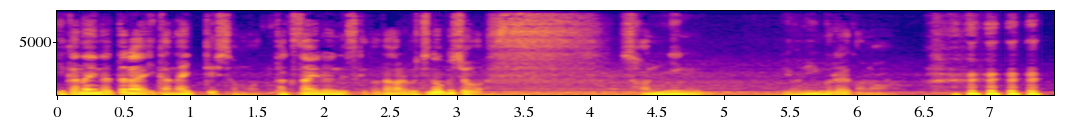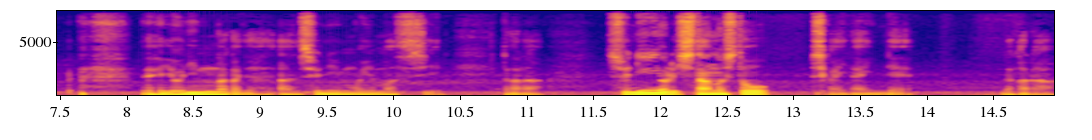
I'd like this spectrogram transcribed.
行かないんだったら行かないっていう人もたくさんいるんですけどだからうちの部署3人4人ぐらいかな。4人の中にあの主任もいますし。だから主任より下の人しかいないんで。だから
